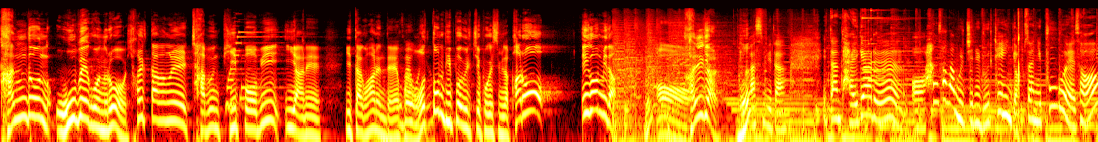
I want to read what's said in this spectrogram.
단돈 500원으로 혈당을 잡은 비법이 이 안에 있다고 하는데 과연 500 원이요? 어떤 비법일지 보겠습니다. 바로 이겁니다. 어. 달걀. 맞습니다. 일단 달걀은 어, 항산화 물질인 루테인, 엽산이 풍부해서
